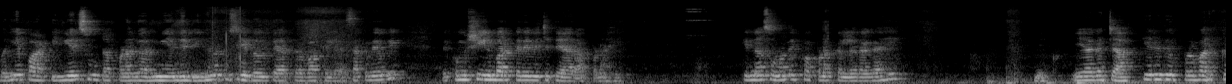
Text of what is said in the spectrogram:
ਵਧੀਆ ਪਾਰਟੀ ਵੇਅਰ ਸੂਟ ਆਪਣਾ ਗਰਮੀਆਂ ਦੇ ਲਈ, ਹਨਾ? ਤੁਸੀਂ ਇਦਾਂ ਤਿਆਰ ਕਰਵਾ ਕੇ ਲੈ ਸਕਦੇ ਹੋਗੇ। ਦੇਖੋ ਮਸ਼ੀਨ ਵਰਕ ਦੇ ਵਿੱਚ ਤਿਆਰ ਆਪਣਾ ਇਹ। ਕਿੰਨਾ ਸੋਹਣਾ ਦੇਖੋ ਆਪਣਾ ਕਲਰ ਹੈਗਾ ਇਹ। ਦੇਖੋ, ਇਹ ਹੈਗਾ ਚਾਕ ਘੇਰੇ ਦੇ ਉੱਪਰ ਵਰਕ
